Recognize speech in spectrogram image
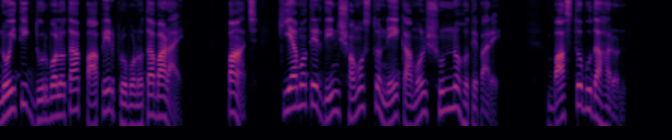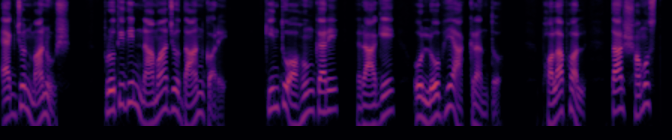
নৈতিক দুর্বলতা পাপের প্রবণতা বাড়ায়। পাঁচ, কিয়ামতের দিন সমস্ত নেক আমল শূন্য হতে পারে। বাস্তব উদাহরণ, একজন মানুষ প্রতিদিন নামাজ ও দান করে, কিন্তু অহংকারে, রাগে ও লোভে আক্রান্ত। ফলাফল, তার সমস্ত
